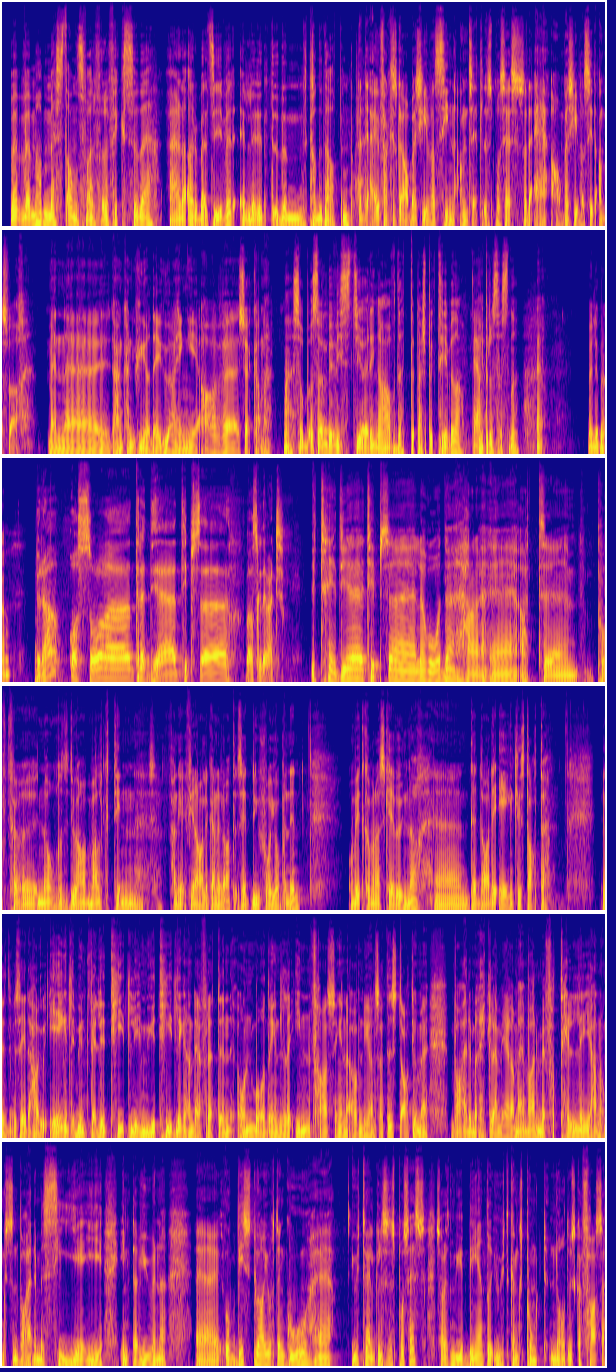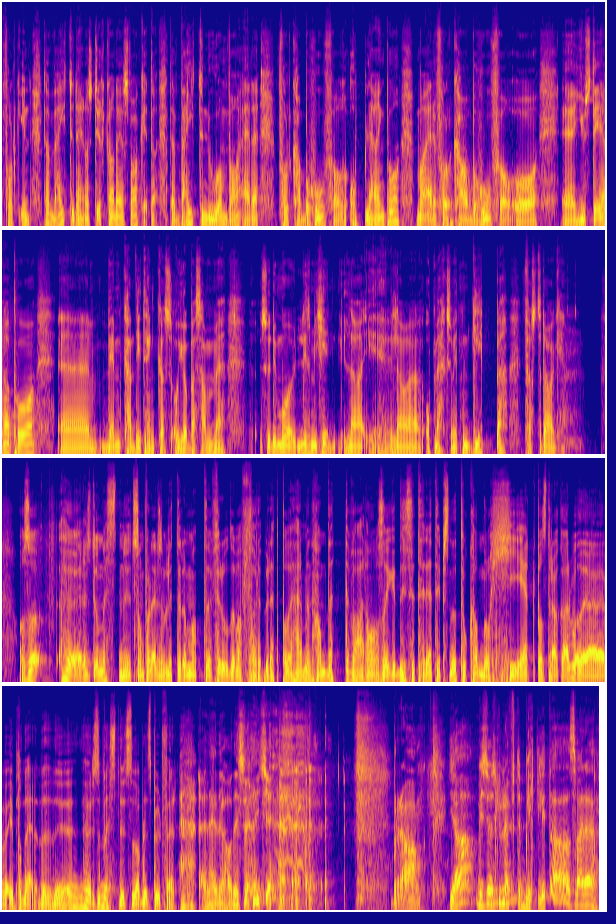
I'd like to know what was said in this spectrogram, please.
Hvem har mest ansvar for å fikse det? Er det arbeidsgiver eller den kandidaten? Det er jo faktisk arbeidsgiver sin ansettelsesprosess, så det er arbeidsgiver sitt ansvar. Men uh, han kan jo ikke gjøre det uavhengig av uh, søkerne. Nei, så, så, en bevisstgjøring av dette perspektivet da, ja. i prosessene. Ja. Veldig bra. Bra. Og så uh, tredje tipset, hva skulle det vært? Det tredje tipset, eller rådet, er at på, når du har valgt din finalekandidat, så at du får jobben din, og vedkommende har skrevet under, det er da det egentlig starter. Det, vil si, det har jo egentlig begynt veldig tidlig, mye tidligere enn det. For at den onboardingen eller innfasingen av nyansatte starter jo med hva er det vi reklamerer med, hva er det vi forteller i annonsen, hva er det vi sier i intervjuene. Eh, og hvis du har gjort en god eh, utvelgelsesprosess, så har du et mye bedre utgangspunkt når du skal fase folk inn. Da vet du deres styrker og deres svakheter. Da vet du noe om hva er det folk har behov for opplæring på, hva er det folk har behov for å eh, justere på, eh, hvem kan de tenkes å jobbe sammen med. Så du må liksom ikke la, la oppmerksomheten glippe første dag. Og så høres det jo nesten ut som for dere som lytter om at Frode var forberedt på det her, men han, dette var han altså ikke. Disse tre tipsene tok han nå helt på strak arm, og det er imponerende. Det høres jo nesten ut som du har blitt spurt før. Nei, det har de dessverre ikke. Bra. Ja, hvis vi skulle løfte blikket litt da, Sverre.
